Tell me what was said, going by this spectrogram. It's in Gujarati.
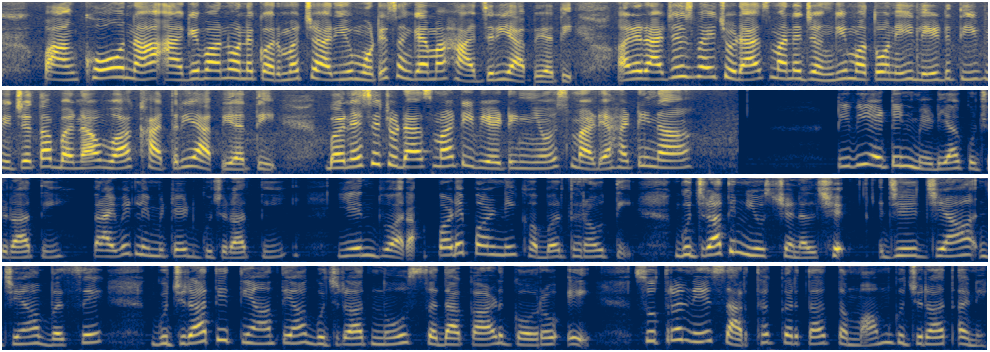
પાંખોના આગેવાનો અને કર્મચારીઓ મોટી સંખ્યામાં હાજરી આપી હતી અને રાજેશભાઈ ચુડાસમાને જંગી મતોની લીડથી વિજેતા બનાવવા ખાતરી આપી હતી. બને છે Chudasama, TV eighteen news, Maliyahatina. TV eighteen media Gujarati, private limited Gujarati, યેન દ્વારા પડે પડની ખબર ધરાવતી ગુજરાતી ન્યૂઝ ચેનલ છે, જે જ્યાં જ્યાં વસે ગુજરાતી, ત્યાં ત્યાં ગુજરાતનો સદાકાળ ગૌરવ એ સૂત્રને સાર્થક કરતા તમામ ગુજરાત અને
